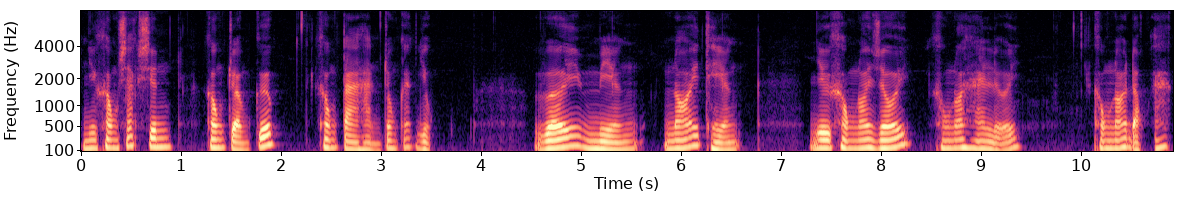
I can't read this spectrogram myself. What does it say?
như không sát sinh, không trộm cướp, không tà hành trong các dục. Với miệng nói thiện như không nói dối, không nói hai lưỡi, không nói độc ác,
